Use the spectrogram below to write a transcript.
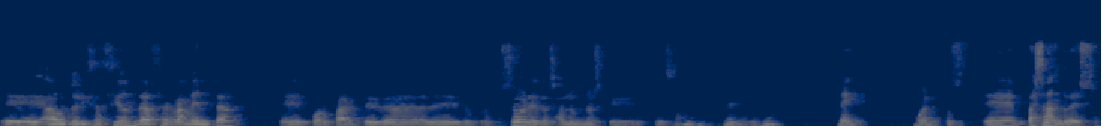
eh, a autorización da ferramenta eh, por parte da, de, do profesor e dos alumnos que, que son menores. ¿no? Ben, bueno, pues, eh, pasando a eso.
